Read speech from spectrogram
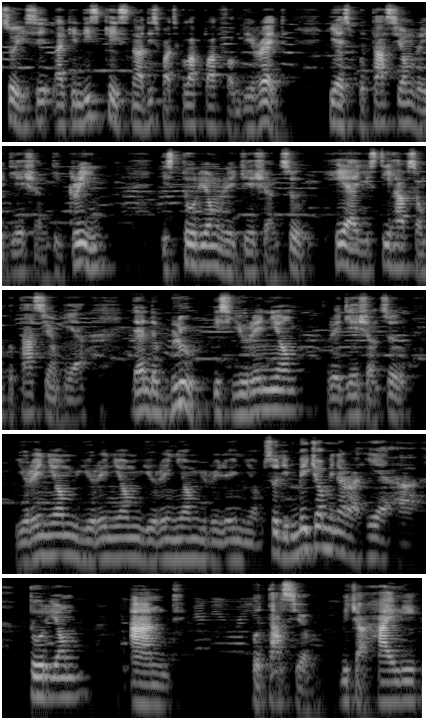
So you see, like in this case now, this particular platform, the red, here is potassium radiation. The green is thorium radiation. So here you still have some potassium here. Then the blue is uranium radiation. So uranium, uranium, uranium, uranium. So the major mineral here are thorium and potassium, which are highly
